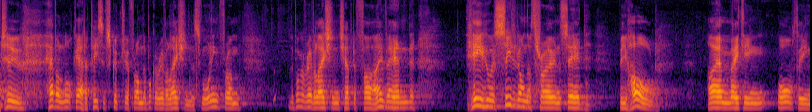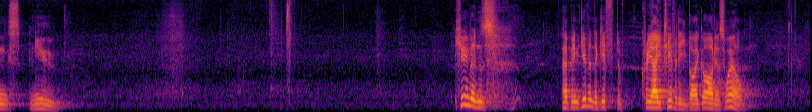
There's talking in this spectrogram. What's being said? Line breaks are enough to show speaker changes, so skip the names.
going to have a look at a piece of scripture from the book of Revelation this morning, from the book of Revelation, chapter 5. And he who was seated on the throne said, Behold, I am making all things new. Humans have been given the gift of creativity by God as well.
